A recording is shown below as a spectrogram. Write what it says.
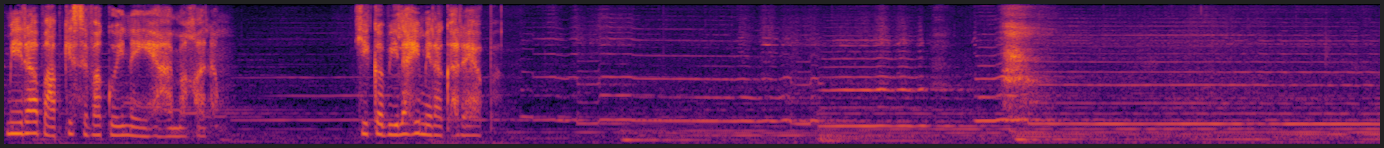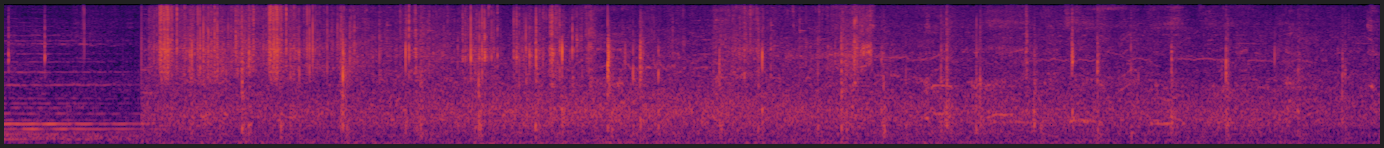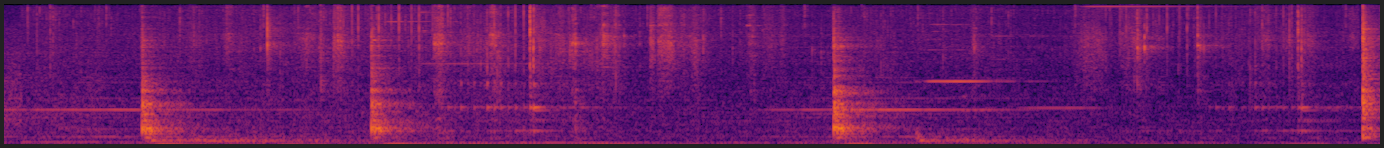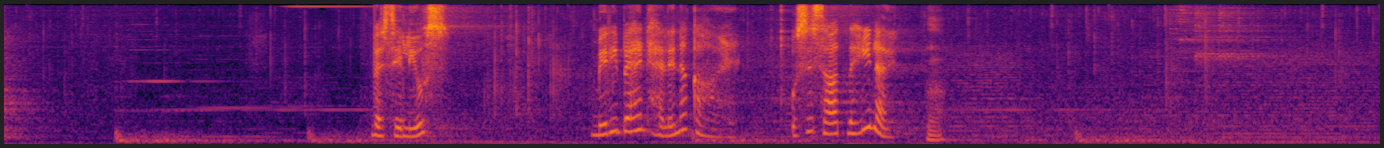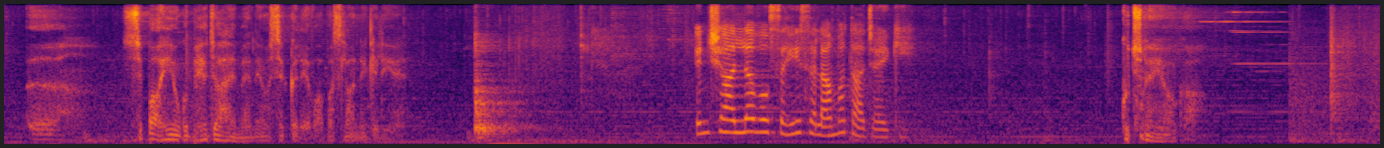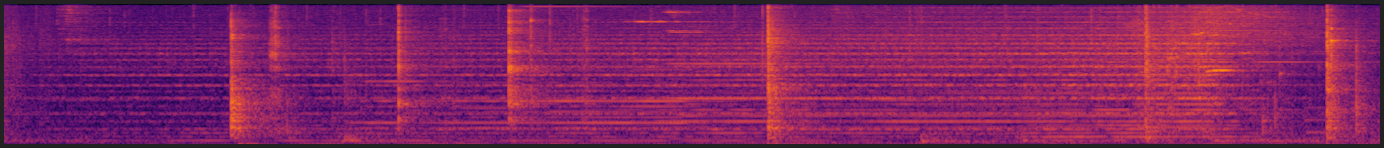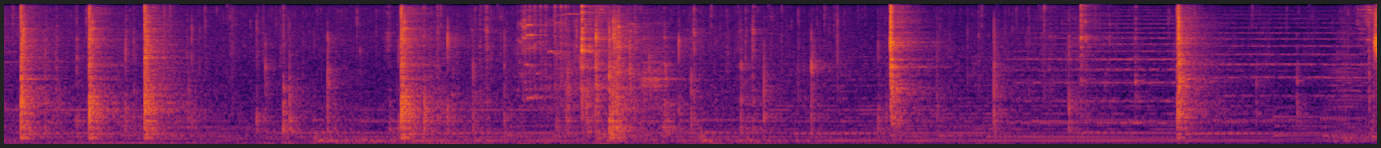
मेरा अब आपके सिवा कोई नहीं है, हायमा खानम। ये कबीला ही मेरा घर है अब। वेसिलियस मेरी बहन हेलेना कहाँ है? उसे साथ नहीं लाए। सिपाहियों को भेजा है मैंने उसे गले वापस लाने के लिए। इनशाला वो सही सलामत आ जाएगी।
